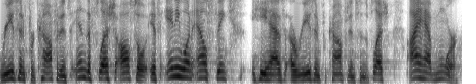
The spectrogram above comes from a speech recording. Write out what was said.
reason for confidence in the flesh also, if anyone else thinks he has a reason for confidence in the flesh, I have more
